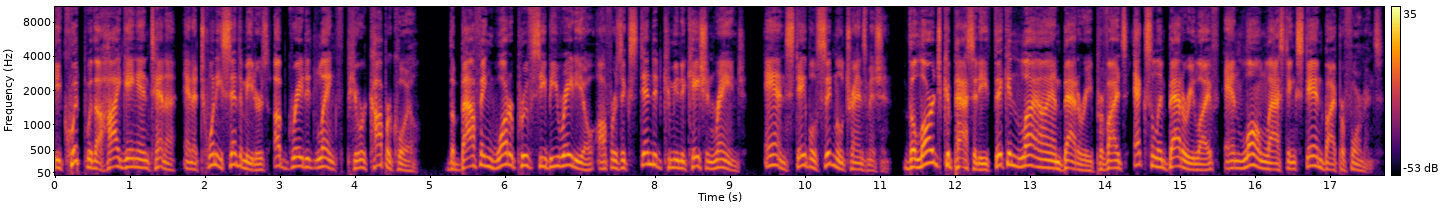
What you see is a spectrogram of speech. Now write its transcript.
Equipped with a high-gain antenna and a 20 centimeters upgraded length pure copper coil, the Baofeng waterproof CB radio offers extended communication range and stable signal transmission. The large capacity thickened Li-ion battery provides excellent battery life and long-lasting standby performance.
